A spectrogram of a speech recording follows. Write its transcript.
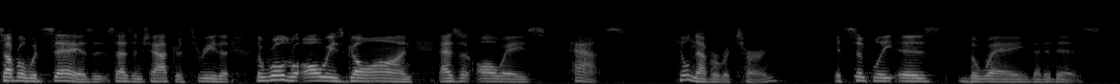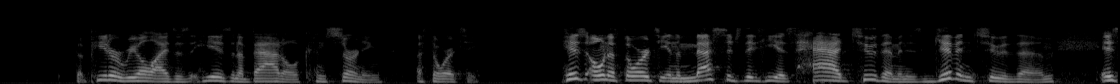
Several would say, as it says in chapter 3, that the world will always go on as it always has. He'll never return. It simply is the way that it is. But Peter realizes that he is in a battle concerning authority. His own authority and the message that he has had to them and is given to them is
